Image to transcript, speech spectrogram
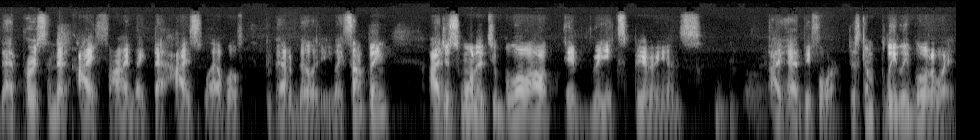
that person that I find like that highest level of compatibility, like something I just wanted to blow out every experience I've had before, just completely blow it away,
